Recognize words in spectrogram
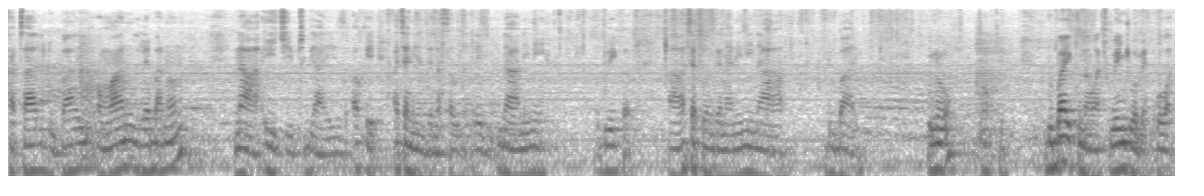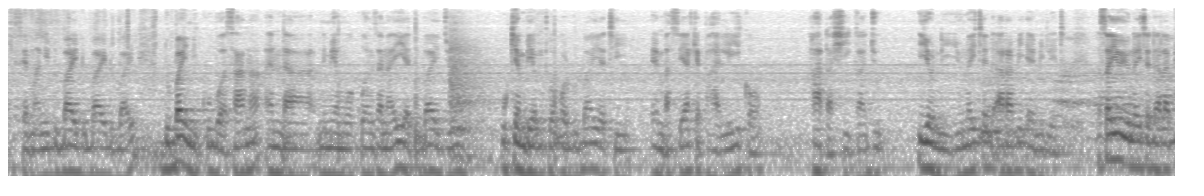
Qatar, Dubai, Oman, Lebanon na Egypt guys. Okay, acha nianze na Saudi Arabia na nini? Uh, acha tuanze na nini na Dubai. You know? Okay. Dubai kuna watu wengi wamekuwa wakisema ni Dubai, Dubai, Dubai. Dubai ni kubwa sana and uh, nimeamua kuanza na hii ya Dubai juu ukiambia mtu wako Dubai ati embassy yake pahali iko hatashika juu hiyo ni United Arab Emirates. Sasa hiyo United Arab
